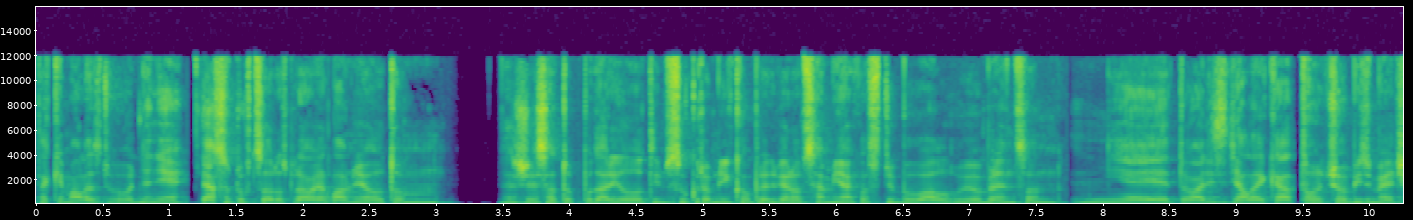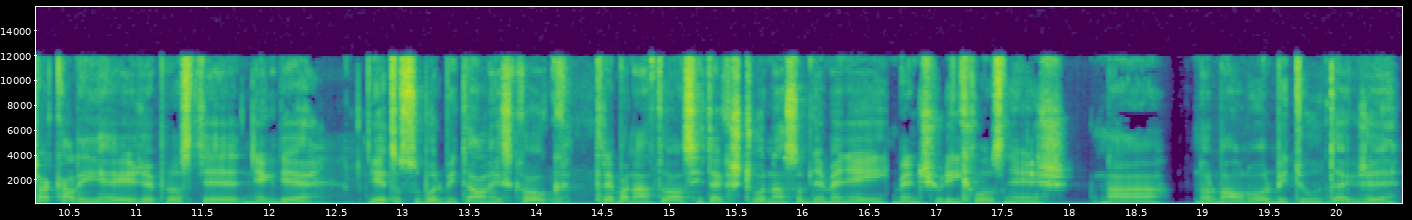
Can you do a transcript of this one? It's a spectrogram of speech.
také malé zdôvodnenie. Ja som tu chcel rozprávať hlavne o tom, že sa to podarilo tým súkromníkom pred Vianocami, ako sľuboval Ujo Branson. Nie je to ani zďaleka to, čo by sme čakali, hej, že proste niekde je to suborbitálny skok, treba na to asi tak štvornásobne menej, menšiu rýchlosť než na normálnu orbitu, takže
